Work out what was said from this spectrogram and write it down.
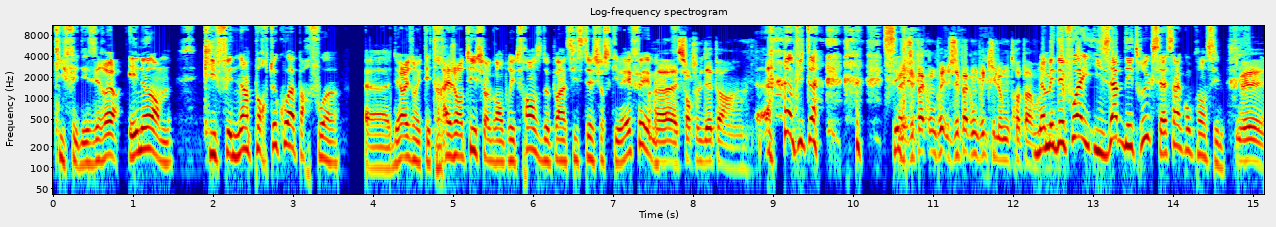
qui fait des erreurs énormes, qui fait n'importe quoi parfois. Euh, D'ailleurs, ils ont été très gentils sur le Grand Prix de France de pas insister sur ce qu'il avait fait. Mais... Surtout le départ. hein. Putain, c'est J'ai pas compris. J'ai pas compris qu'il le montre pas. Moi. non mais des fois ils zappent des trucs, c'est assez incompréhensible. Oui.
